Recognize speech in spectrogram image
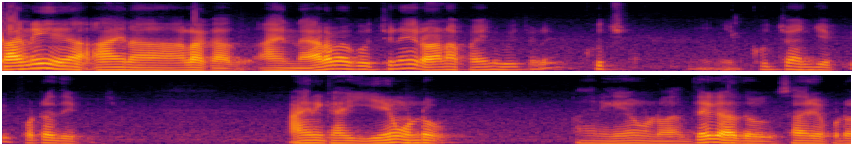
కానీ ఆయన అలా కాదు. ఆయన నేల మీద కూర్చొని రాణా పైన కూర్చొని కూర్చో. కూర్చో అని చెప్పి ఫోటో తీపించు ఆయనకి అవి ఏం ఉండవు. ఆయనకి ఏం ఉండవు. అంతేకాదు సార్ ఎప్పుడు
